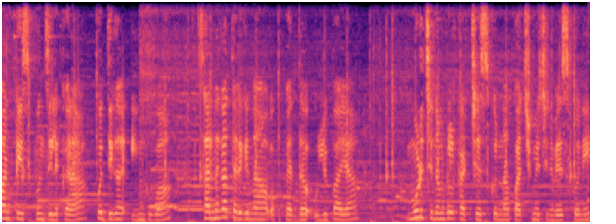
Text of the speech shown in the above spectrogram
వన్ టీ స్పూన్ జీలకర్ర కొద్దిగా ఇంగువ సన్నగా తరిగిన ఒక పెద్ద ఉల్లిపాయ మూడు చిన్న ముక్కలు కట్ చేసుకున్న పచ్చిమిర్చిని వేసుకొని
